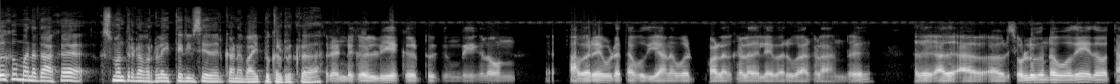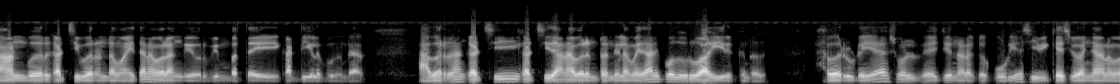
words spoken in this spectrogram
ஏகமனதாக சுமந்திரன் அவர்களை தெரிவு செய்வதற்கான வாய்ப்புகள் இருக்கிறதா? ரெண்டு கேள்வியை கேட்டிருக்கின்றீர்கள். ஒன் அவரை விட தகுதியான வேட்பாளர்கள் அதிலே வருவார்களா என்று. அது அது அவர் சொல்லுகின்ற போதே ஏதோ தான் வேறு கட்சி வேறுன்ற மாதிரி தான் அவர் அங்கே ஒரு பிம்பத்தை கட்டி எழுப்புகின்றார். அவர் தான் கட்சி கட்சி தான் அவர் என்ற நிலைமை தான் இப்போது உருவாகி இருக்கின்றது. அவருடைய சொல் பேச்சு நடக்கக்கூடிய சி வி கே சிவஞானம்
